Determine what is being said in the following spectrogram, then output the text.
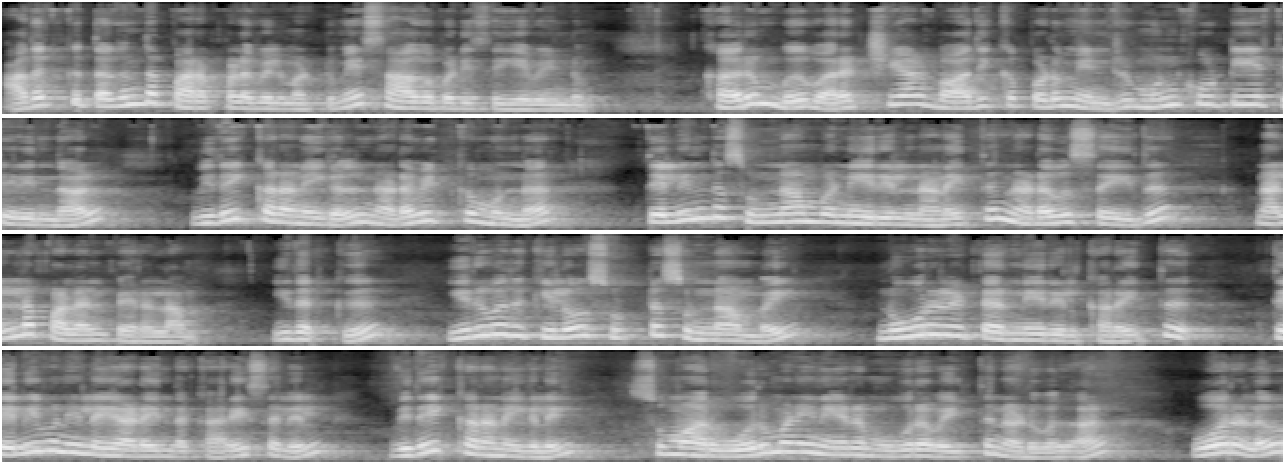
அதற்கு தகுந்த பரப்பளவில் மட்டுமே சாகுபடி செய்ய வேண்டும். கரும்பு வறட்சியால் பாதிக்கப்படும் என்று முன்கூட்டியே தெரிந்தால் விதைக்கரணைகள் நடவிற்கு முன்னர் தெளிந்த சுண்ணாம்பு நீரில் நனைத்து நடவு செய்து நல்ல பலன் பெறலாம். இதற்கு இருபது கிலோ சுட்ட சுண்ணாம்பை நூறு லிட்டர் நீரில் கரைத்து தெளிவு நிலை அடைந்த கரைசலில் விதைக்கரணைகளை சுமார் ஒரு மணி நேரம் ஊற வைத்து நடுவதால் ஓரளவு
